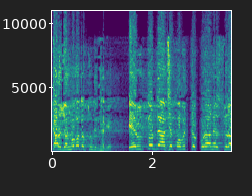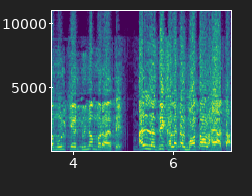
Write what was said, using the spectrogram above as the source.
কারও জন্মগত ত্রুটি থাকে। এর উত্তর দেওয়া আছে পবিত্র কোরআনের সুরা মুলকের দুই নম্বর আয়াতে। খালাকাল হায়াতা।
